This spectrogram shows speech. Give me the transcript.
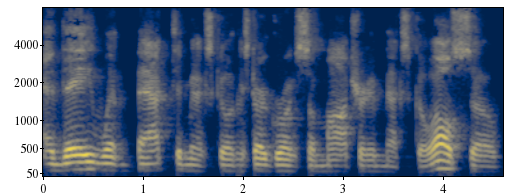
and they went back to Mexico and they started growing Sumatran in Mexico also.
